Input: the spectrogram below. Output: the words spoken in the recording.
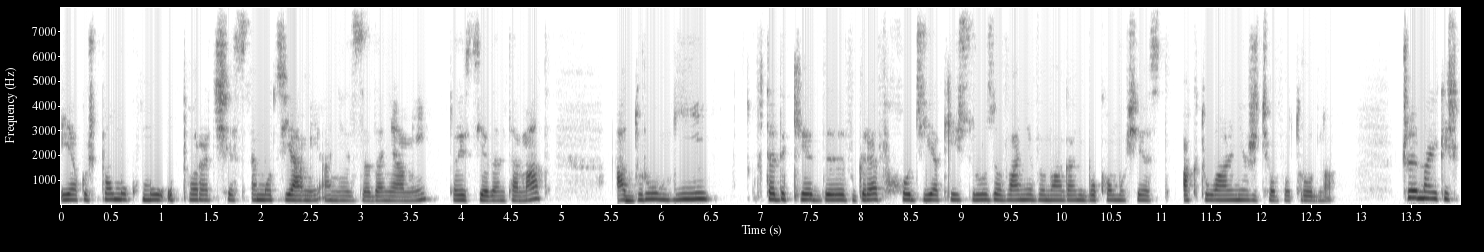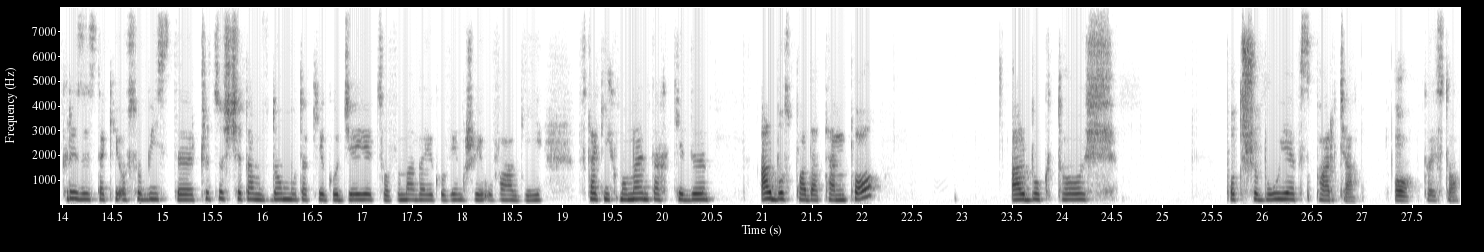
i jakoś pomógł mu uporać się z emocjami, a nie z zadaniami. To jest jeden temat. A drugi, wtedy, kiedy w grę wchodzi jakieś zluzowanie wymagań, bo komuś jest aktualnie życiowo trudno czy ma jakiś kryzys taki osobisty, czy coś się tam w domu takiego dzieje, co wymaga jego większej uwagi. W takich momentach, kiedy albo spada tempo, albo ktoś potrzebuje wsparcia. O, to jest to.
